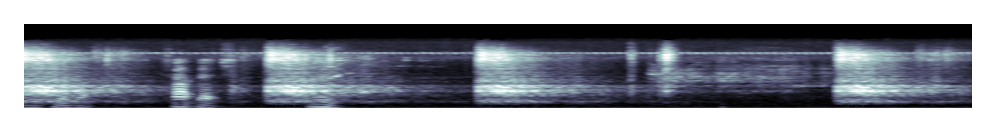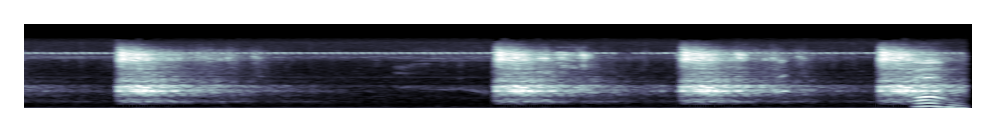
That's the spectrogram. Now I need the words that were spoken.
Oh, Fat bitch. Boom.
